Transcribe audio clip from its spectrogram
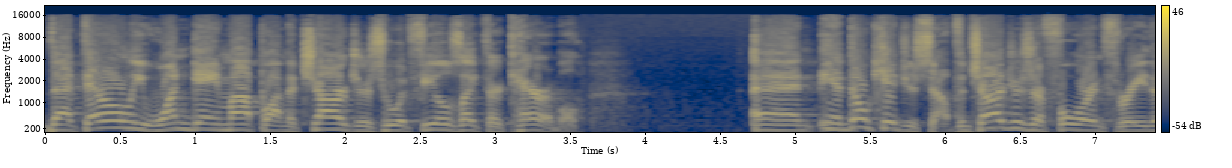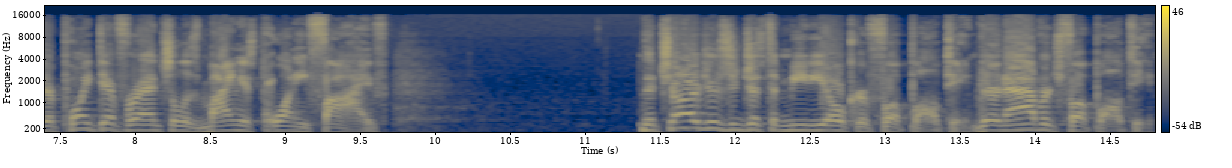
that they're only one game up on the Chargers, who it feels like they're terrible. And you know, don't kid yourself. The Chargers are four and three. Their point differential is minus twenty five. The Chargers are just a mediocre football team. They're an average football team.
